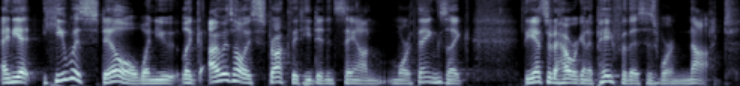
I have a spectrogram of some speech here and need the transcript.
And yet he was still, when you, like, I was always struck that he didn't say on more things like, the answer to how we're going to pay for this is we're not.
